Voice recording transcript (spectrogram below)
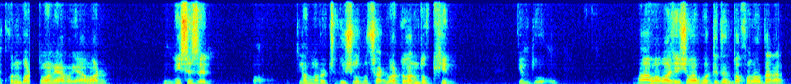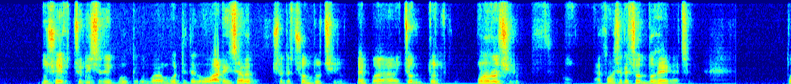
এখন বর্তমানে আমি আমার মিসেসের নাম্বার হচ্ছে দুশো উনষাট, বর্ধমান দক্ষিণ। কিন্তু মা বাবা যে সময় ভোট দিতেন তখনও তারা দুশো একচল্লিশেরই ভোট ভোট দিতেন। ওয়ার্ড হিসাবে সেটা চোদ্দ ছিল চোদ্দ, পনেরো ছিল। এখন সেটা চোদ্দ হয়ে গেছে। তো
